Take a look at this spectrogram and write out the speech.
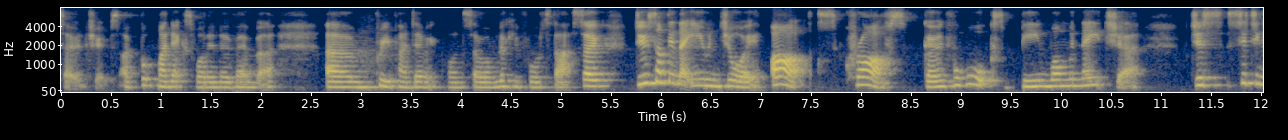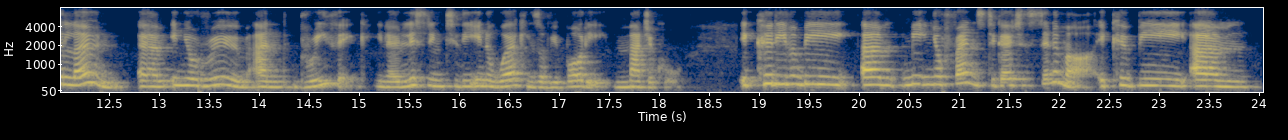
solo trips. I've booked my next one in November um, pre-pandemic one. So I'm looking forward to that. So do something that you enjoy: arts, crafts, going for walks, being one with nature, just sitting alone um, in your room and breathing. You know, listening to the inner workings of your body. Magical. It could even be um, meeting your friends to go to the cinema. It could be, um,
